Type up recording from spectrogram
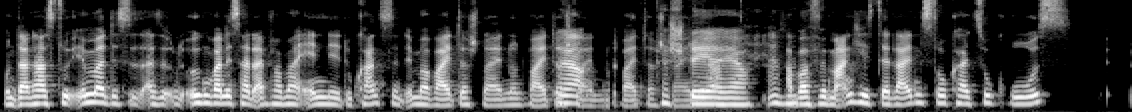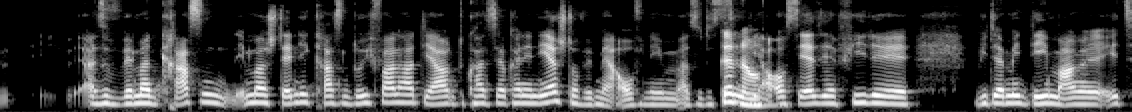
Und dann hast du immer, das ist, also irgendwann ist halt einfach mal Ende. Du kannst nicht immer weiterschneiden und weiterschneiden und weiterschneiden. Verstehe, ja. ja. Mhm. Aber für manche ist der Leidensdruck halt so groß. Also wenn man krassen, immer ständig krassen Durchfall hat, ja, und du kannst ja keine Nährstoffe mehr aufnehmen. Also das Genau. sind ja auch sehr, sehr viele Vitamin D-Mangel etc.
